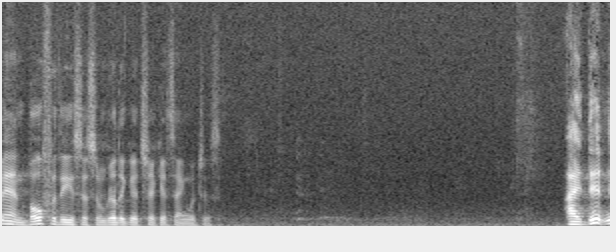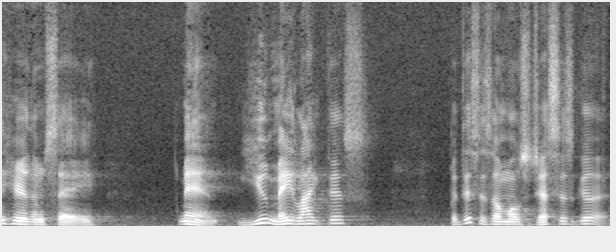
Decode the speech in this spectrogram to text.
man, both of these are some really good chicken sandwiches. I didn't hear them say, man, you may like this, but this is almost just as good.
